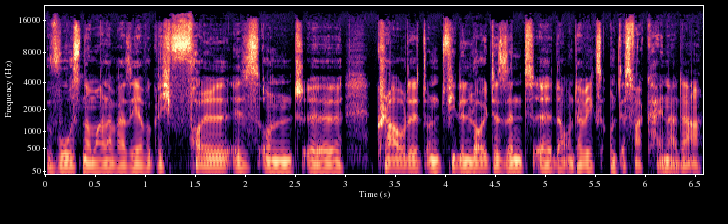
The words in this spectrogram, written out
wo es normalerweise ja wirklich voll ist und äh, crowded und viele Leute sind äh, da unterwegs und es war keiner da.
